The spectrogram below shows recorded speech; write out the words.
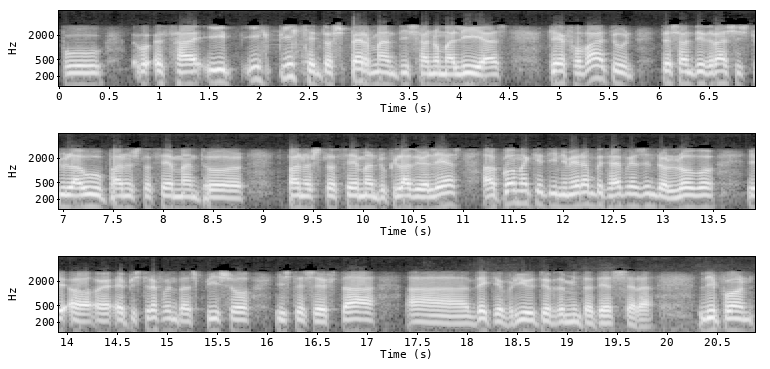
που θα υπήρχε το σπέρμα της ανομαλίας και φοβάτουν τις αντιδράσεις του λαού πάνω στο θέμα το, πάνω στο θέμα του κλάδου ελέας ακόμα και την ημέρα που θα έβγαζε τον λόγο ε, ε, επιστρέφοντας πίσω στις 7 Δεκεμβρίου του 1974. Λοιπόν,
